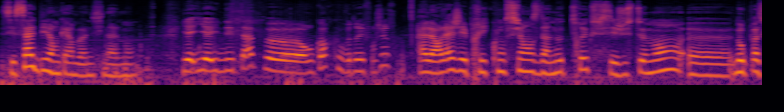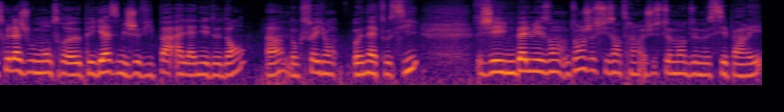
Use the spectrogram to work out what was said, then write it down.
C'est ça le bilan carbone finalement. Il y, a une étape euh, encore que vous voudriez franchir Alors là, j'ai pris conscience d'un autre truc, c'est justement euh, donc parce que là, je vous montre euh, Pégase, mais je vis pas à l'année dedans. Hein, donc soyons honnêtes aussi. J'ai une belle maison dont je suis en train justement de me séparer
